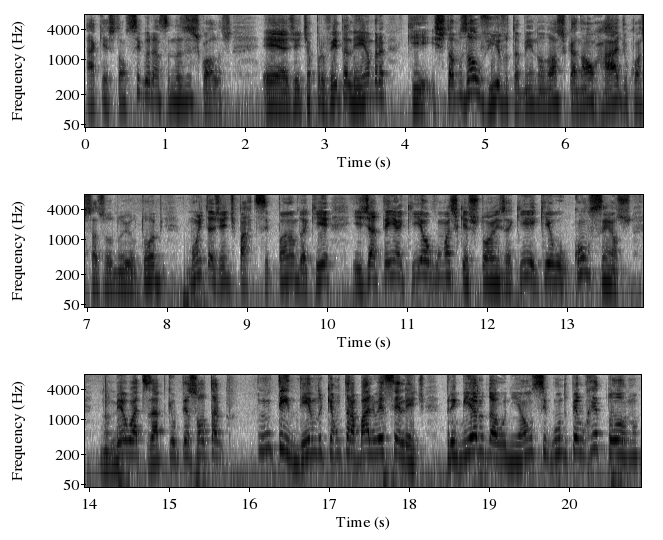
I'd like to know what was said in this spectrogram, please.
a questão segurança nas escolas. É, a gente aproveita lembra que estamos ao vivo também no nosso canal Rádio Costa Azul no YouTube, muita gente participando aqui e já tem aqui algumas questões aqui que o consenso no meu WhatsApp que o pessoal está entendendo que é um trabalho excelente. Primeiro da União, segundo pelo retorno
